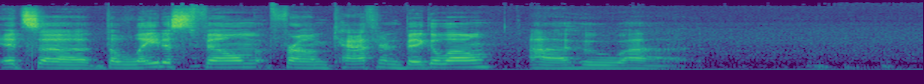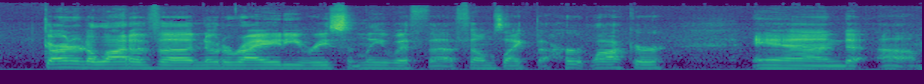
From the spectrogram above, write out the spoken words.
it's uh, the latest film from Kathryn Bigelow, uh, who uh, garnered a lot of uh, notoriety recently with uh, films like The Hurt Locker and um,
